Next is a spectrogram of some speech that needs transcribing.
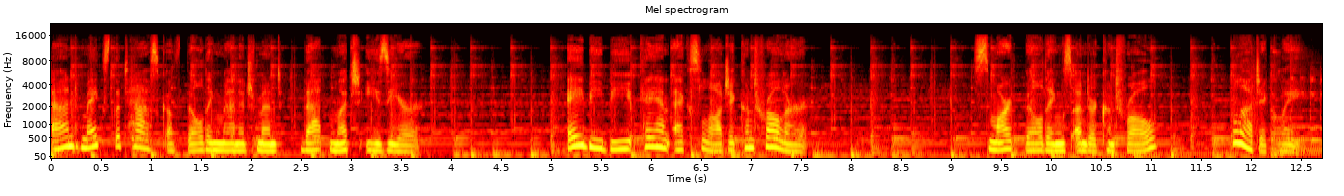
and makes the task of building management that much easier. ABB KNX Logic Controller Smart buildings under control, logically.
